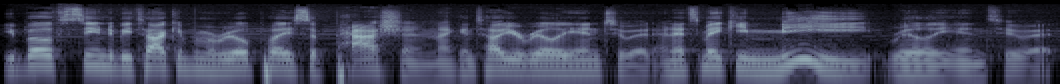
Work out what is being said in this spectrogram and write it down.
You both seem to be talking from a real place of passion. and I can tell you're really into it, and it's making me really into it.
